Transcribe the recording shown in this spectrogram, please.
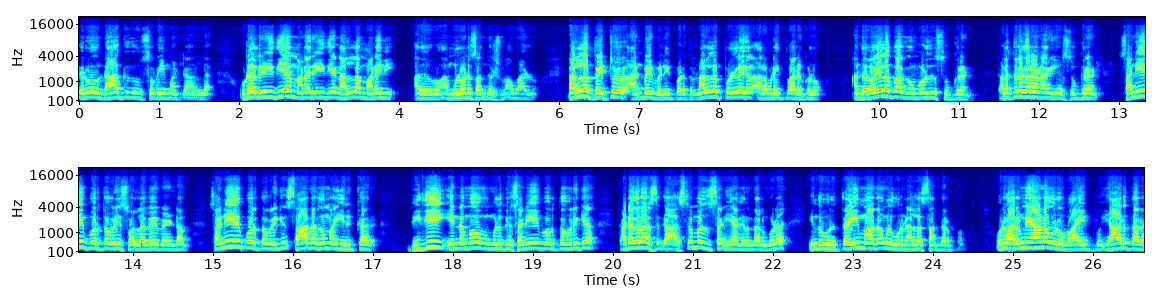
வெறும் நாக்கு சுவை மட்டும் இல்லை உடல் ரீதியாக மன ரீதியாக நல்ல மனைவி. அது அவங்களோட சந்தோஷமாக வாழணும் நல்ல பெற்றோர் அன்பை வெளிப்படுத்தணும். நல்ல பிள்ளைகள் அரவணைப்பாக இருக்கணும். அந்த வகையில் பார்க்கும்பொழுது சுக்ரன் களத்திரகரனாகிய சுக்ரன் சனியை பொறுத்தவரை சொல்லவே வேண்டாம். சனியை பொறுத்த வரைக்கும் சாதகமாக இருக்கார். விதி என்னமோ உங்களுக்கு சனியை பொறுத்த வரைக்கும் கடகராசுக்கு அஷ்டமது சனியாக இருந்தாலும் கூட இந்த ஒரு தை மாதம் உங்களுக்கு ஒரு நல்ல சந்தர்ப்பம். ஒரு அருமையான ஒரு வாய்ப்பு. யார் தர?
